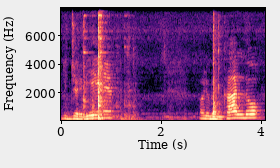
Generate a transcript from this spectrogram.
friggere bene olio ben caldo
